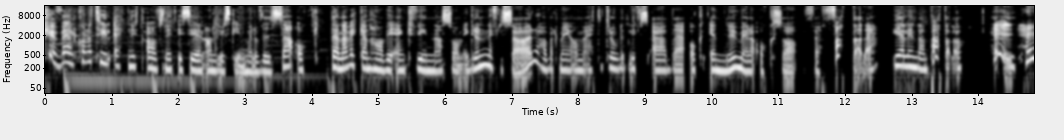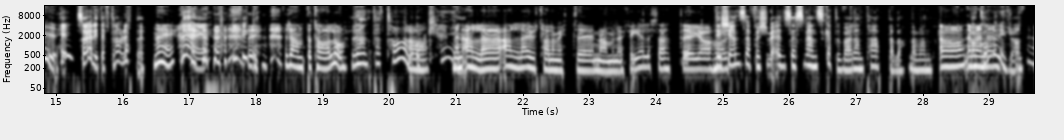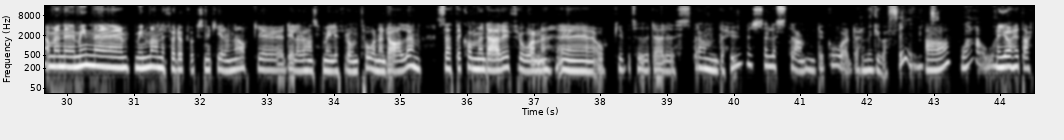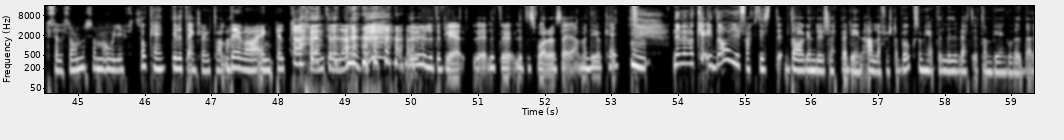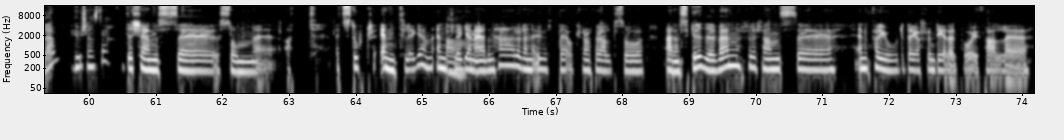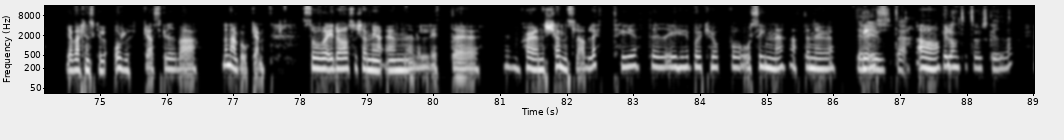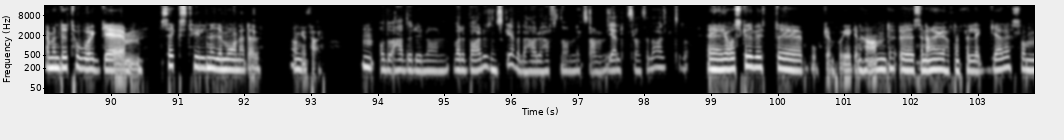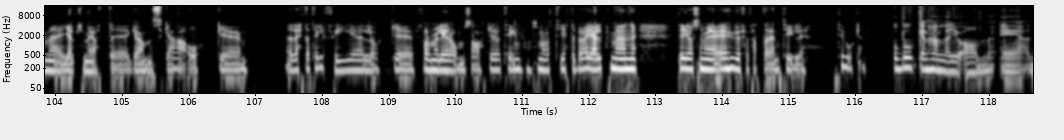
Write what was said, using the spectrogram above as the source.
Kul! Välkomna till ett nytt avsnitt i serien Under your skin med Lovisa. Och denna veckan har vi en kvinna som i grunden är frisör, har varit med om ett otroligt livsöde och är numera också författare. Elin Rantatalo. Hej! Hej! Hej! Sa jag ditt efternamn rätt nu? Nej, Nej, Rantatalo. Rantatalo, Ja, okej. Men alla, alla uttalar mitt eh, namn fel så att eh, jag har... Det känns så för sve- så svenskat att bara Rantatalo. När man... ja, nej, Var men, kommer eh, det ifrån? Ja, men, eh, min, eh, min man är född och uppvuxen i Kiruna och eh, delar av hans familj från Tornedalen. Så att det kommer därifrån eh, och betyder strandhus eller strandgård. Men gud vad fint. Ja, Wow. men jag heter Axelsson som ogift. Okej, det är lite enklare att uttala. Det var enkelt på den tiden. nu är det lite, fler, lite, lite svårare att säga, men det är okej. Mm. Nej men vad kul. Idag är ju faktiskt dagen du släpper din allra första bok som heter Livet utan ben går vidare. Hur känns det? Det känns eh, som eh, att ett stort äntligen, äntligen är den här och den är ute och framförallt så är den skriven för det fanns eh, en period där jag funderade på ifall eh, jag verkligen skulle orka skriva den här boken. Så idag så känner jag en väldigt eh, skön känsla av lätthet i, i både kropp och, och sinne att den nu Den är Finns. ute. Ja, Hur lång tid tog det att skriva? ja men det tog eh, sex till nio månader ungefär. Och då hade du någon, var det bara du som skrev eller har du haft någon liksom, hjälp från förlaget? Och så? Eh, jag har skrivit eh, boken på egen hand. Eh, sen har jag haft en förläggare som hjälpt mig att granska och rätta till fel och formulera om saker och ting som har varit jättebra hjälp. Men det är jag som är huvudförfattaren till, till boken. Och boken handlar ju om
